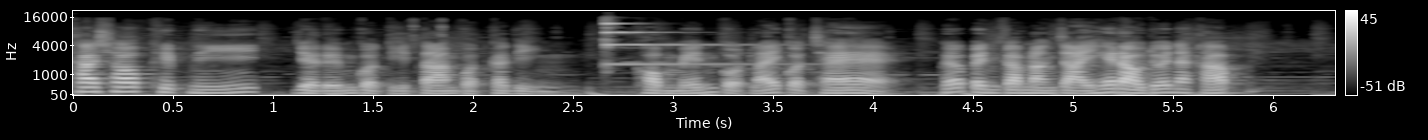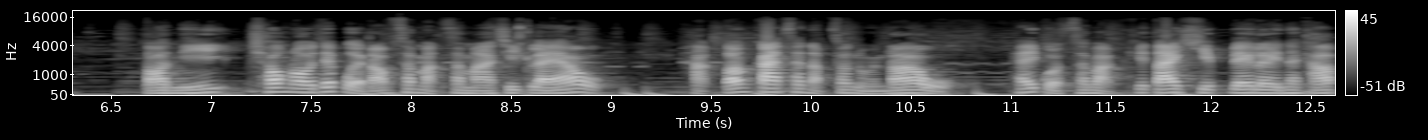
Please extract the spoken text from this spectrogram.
ถ้าชอบคลิปนี้อย่าลืมกดติดตามกดกระดิ่ง คอมเมนต์ กดไลค์ กดแชร์ เพื่อเป็นกำลังใจให้เราด้วยนะครับ ตอนนี้ช่องเราได้เปิดรับสมัครสมาชิกแล้ว หากต้องการสนับสนุนเราให้กดสมัครที่ใต้คลิปได้เลยนะครับ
